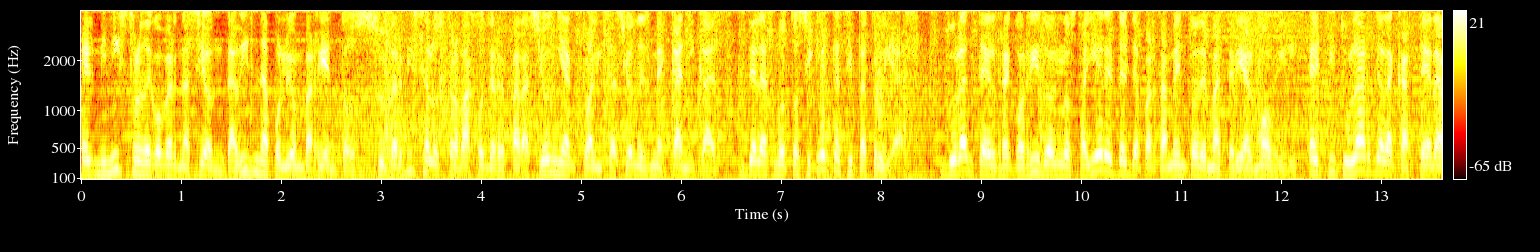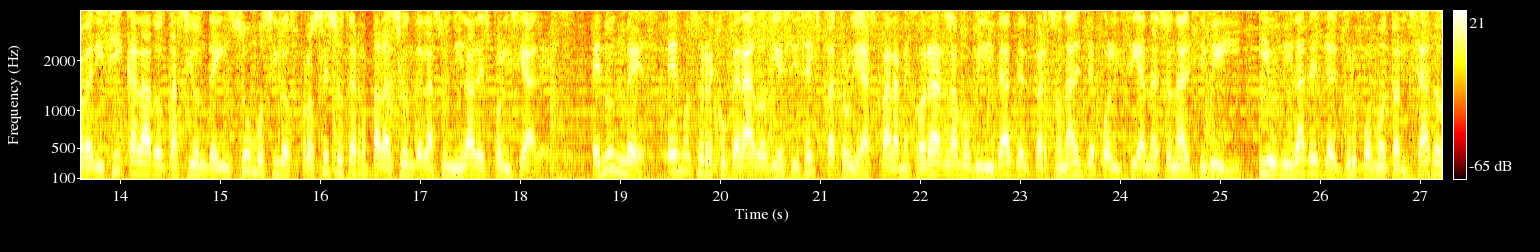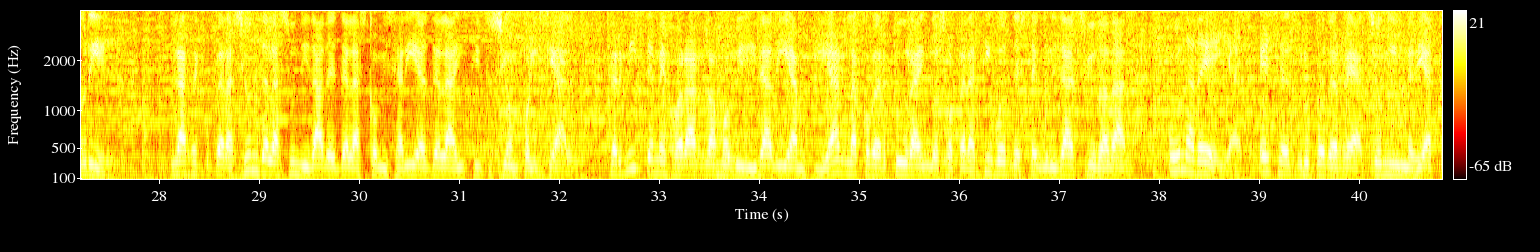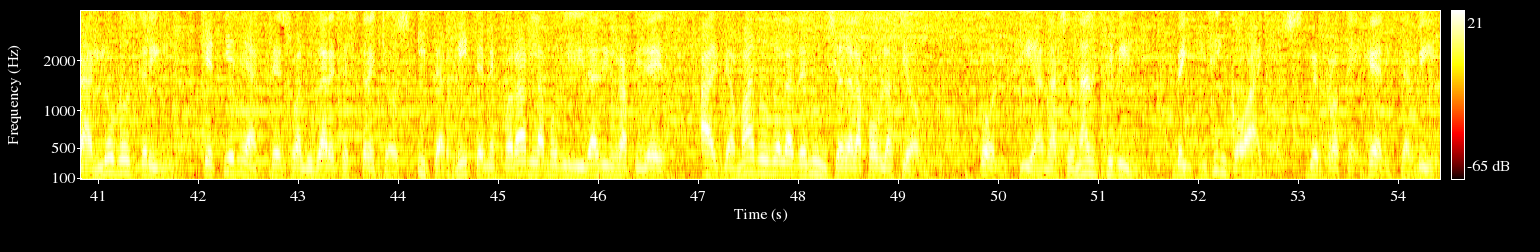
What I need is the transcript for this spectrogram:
El ministro de Gobernación, David Napoleón Barrientos, supervisa los trabajos de reparación y actualizaciones mecánicas de las motocicletas y patrullas. Durante el recorrido en los talleres del Departamento de Material Móvil, el titular de la cartera verifica la dotación de insumos y los procesos de reparación de las unidades policiales. En un mes hemos recuperado 16 patrullas para mejorar la movilidad del personal de Policía Nacional Civil y unidades del Grupo Motorizado Grill. La recuperación de las unidades de las comisarías de la institución policial permite mejorar la movilidad y ampliar la cobertura en los operativos de seguridad ciudadana. Una de ellas es el grupo de reacción inmediata Lobos Grill, que tiene acceso a lugares estrechos y permite mejorar la movilidad y rapidez al llamado de la denuncia de la población. Policía Nacional Civil, 25 años de proteger y servir.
